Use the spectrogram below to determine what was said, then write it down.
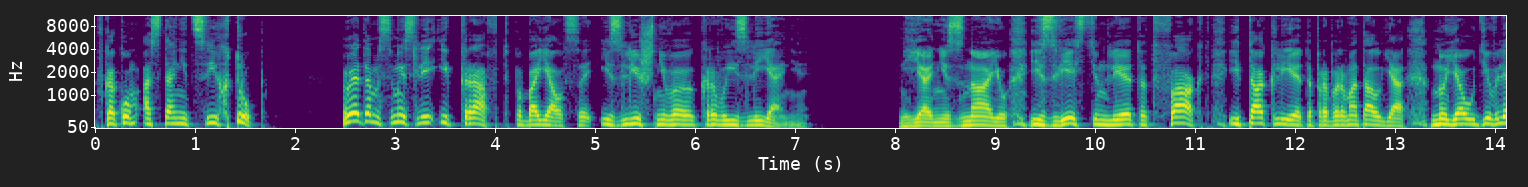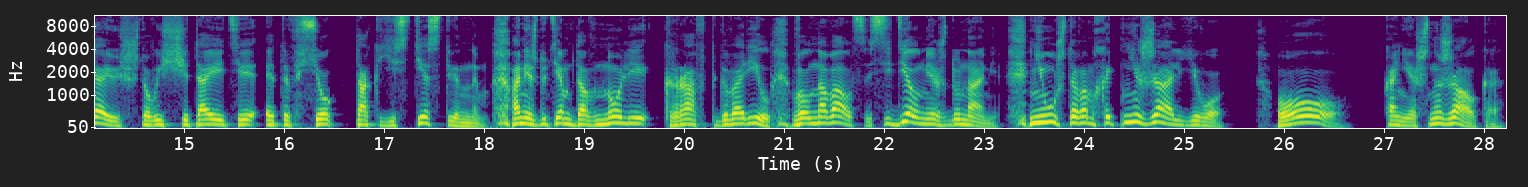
в каком останется их труп. В этом смысле и Крафт побоялся излишнего кровоизлияния. «Я не знаю, известен ли этот факт, и так ли это, — пробормотал я, — но я удивляюсь, что вы считаете это все так естественным. А между тем, давно ли Крафт говорил, волновался, сидел между нами? Неужто вам хоть не жаль его? О, конечно, жалко.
